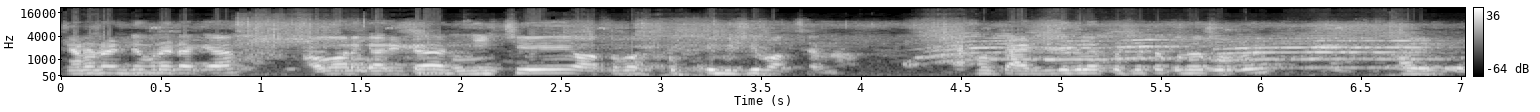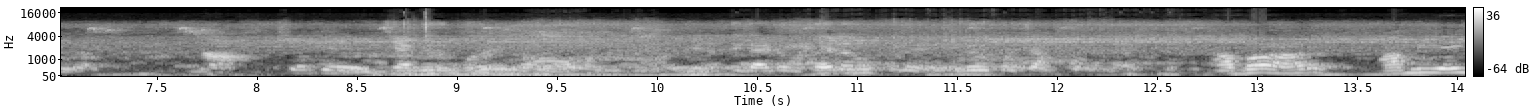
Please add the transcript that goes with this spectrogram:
কেন টাইট দেবো না এটাকে আর? আমার গাড়িটা নিচে অথবা শক্তি বেশি পাচ্ছে না। এখন টাইট দিতে গেলে প্রেশারটা কোথায় পড়বে? না। জ্যাকের উপরে গাড়িটা উঠাইলাম উপরে ওটার উপর চাপ পড়বে আবার আমি এই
